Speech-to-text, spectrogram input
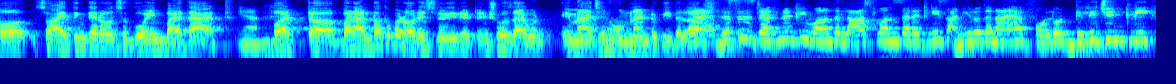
uh, so I think they're also going by that. Yeah. But uh, but I'm talking about originally written shows. I would imagine Homeland to be the last. Yeah, this is definitely one of the last ones that at least Anirudh and I have followed diligently.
